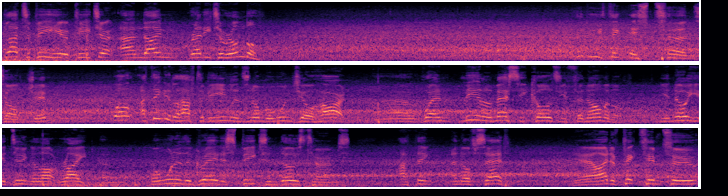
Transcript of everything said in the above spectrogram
Glad to be here, Peter, and I'm ready to rumble. Who do you think this turns on, Jim? Well, I think it'll have to be England's number one, Joe Hart. Uh, when Lionel Messi calls you phenomenal, you know you're doing a lot right. And when one of the greatest speaks in those terms, I think enough said. Yeah, I'd have picked him too.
